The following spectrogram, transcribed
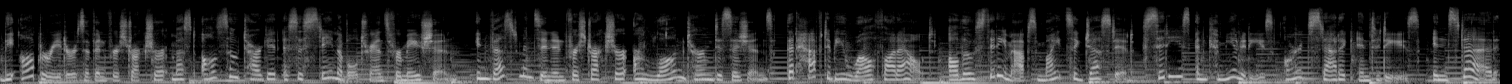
the operators of infrastructure must also target a sustainable transformation. Investments in infrastructure are long-term decisions that have to be well thought out. Although city maps might suggest it, cities and communities aren't static entities. Instead,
